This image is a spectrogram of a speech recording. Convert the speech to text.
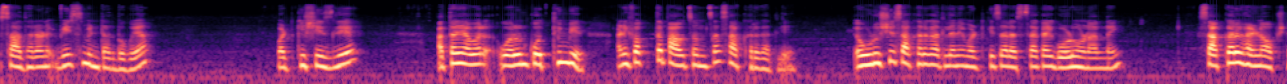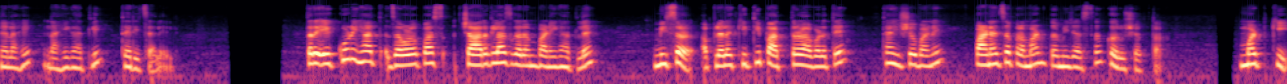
साधारण वीस मिनटात बघूया. मटकी शिजली आहे आता यावर वरून कोथिंबीर आणि फक्त पाव चमचा साखर घातली आहे एवढीशी साखर घातल्याने मटकीचा रस्सा काही गोड होणार नाही. साखर घालणं ऑप्शनल आहे. नाही घातली तरी चालेल. तर एकूण ह्यात जवळपास चार ग्लास गरम पाणी घातलं आहे मिसळ आपल्याला किती पातळ आवडते त्या हिशोबाने पाण्याचं प्रमाण कमी जास्त करू शकता. मटकी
